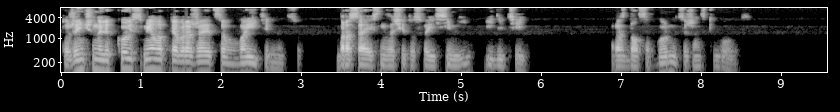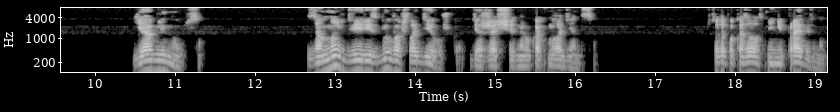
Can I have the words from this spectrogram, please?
то женщина легко и смело преображается в воительницу, бросаясь на защиту своей семьи и детей. Раздался в горнице женский голос. Я оглянулся. За мной в двери избы вошла девушка, держащая на руках младенца. Что-то показалось мне неправильным,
